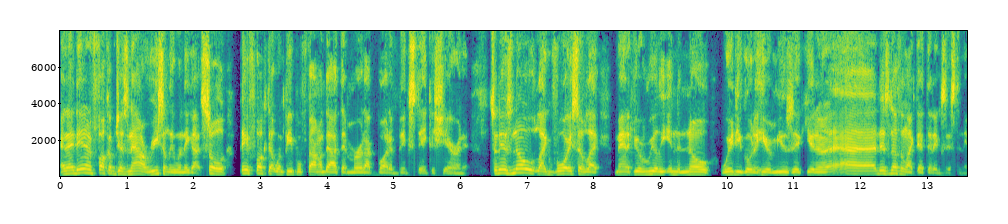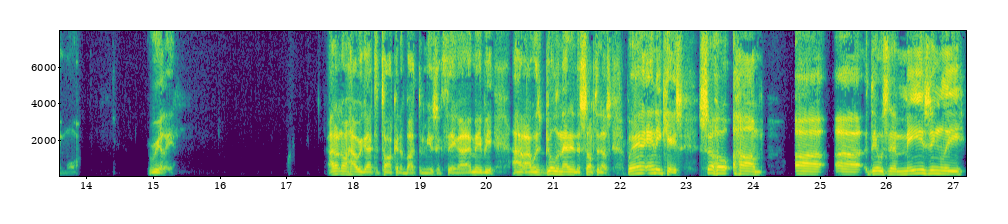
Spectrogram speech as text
And then they didn't fuck up just now recently when they got sold. They fucked up when people found out that Murdoch bought a big stake of share in it. So there's no like voice of like, man, if you're really in the know, where do you go to hear music? You know, uh, there's nothing like that that exists anymore. Really. I don't know how we got to talking about the music thing. I maybe I, I was building that into something else. But in any case, so um uh uh there was an amazingly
